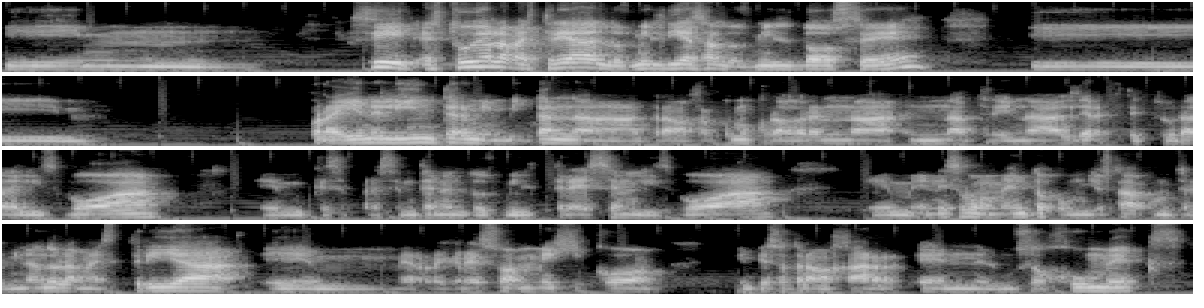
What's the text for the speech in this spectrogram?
Y mm, sí, estudio la maestría del 2010 al 2012 y por ahí en el Inter me invitan a trabajar como curador en una, en una trienal de arquitectura de Lisboa, em, que se presenta en el 2013 en Lisboa. Em, en ese momento, como yo estaba como terminando la maestría, em, me regreso a México, empiezo a trabajar en el Museo Jumex,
